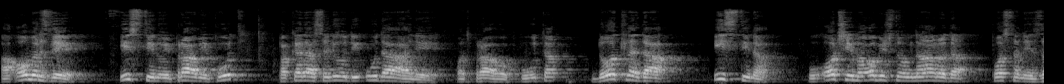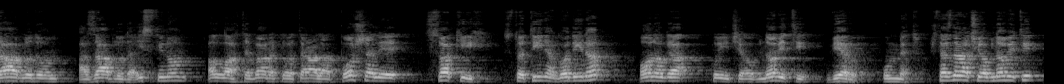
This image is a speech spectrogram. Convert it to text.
a omrze istinu i pravi put, pa kada se ljudi udalje od pravog puta, dotle da istina u očima običnog naroda postane zabludom, a zabluda istinom, Allah te baraka ta'ala pošalje svakih stotinja godina onoga koji će obnoviti vjeru ummetu. Šta znači obnoviti?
